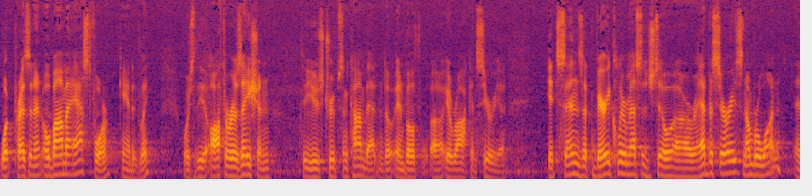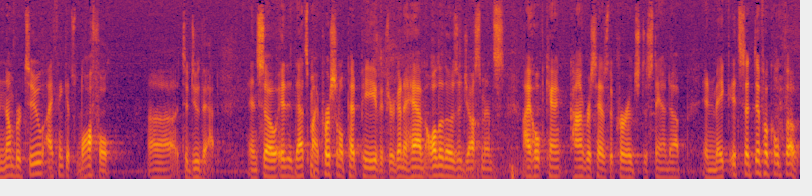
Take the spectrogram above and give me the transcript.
what President Obama asked for, candidly, was the authorization to use troops in combat in, in both uh, Iraq and Syria. It sends a very clear message to our adversaries, number one. And number two, I think it's lawful uh, to do that. And so it, that's my personal pet peeve. If you're going to have all of those adjustments, I hope can, Congress has the courage to stand up and make it's a difficult vote,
